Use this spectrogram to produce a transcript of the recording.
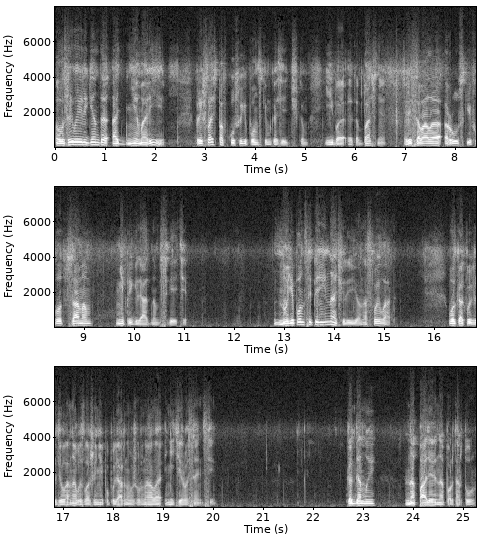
Лживая легенда о Дне Марии пришлась по вкусу японским газетчикам, ибо эта басня рисовала русский флот в самом неприглядном свете. Но японцы переиначили ее на свой лад. Вот как выглядела она в изложении популярного журнала «Нитиро Сенси». Когда мы напали на Порт-Артур,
